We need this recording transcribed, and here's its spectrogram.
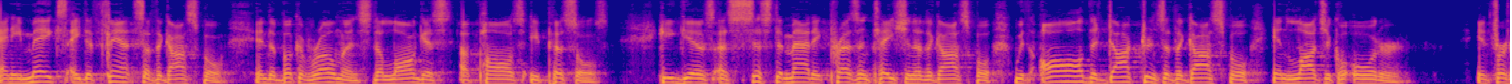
and he makes a defense of the gospel. In the book of Romans, the longest of Paul's epistles, he gives a systematic presentation of the gospel with all the doctrines of the gospel in logical order. In 1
